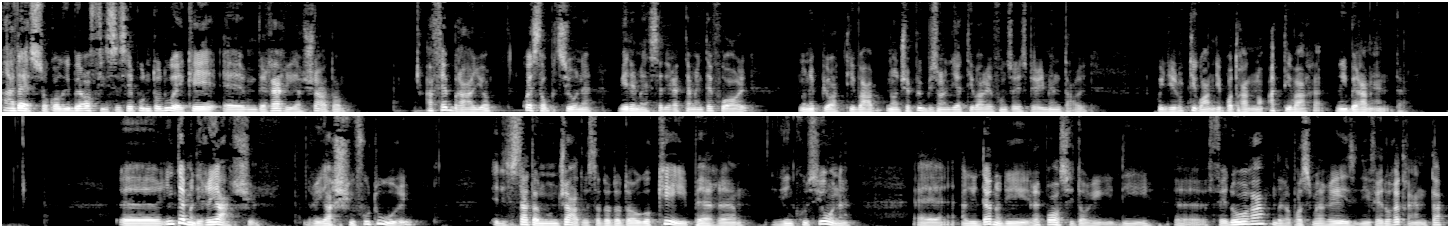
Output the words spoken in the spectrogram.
Adesso con LibreOffice 6.2 che eh, verrà rilasciato a febbraio, questa opzione viene messa direttamente fuori, non, attiva- non c'è più bisogno di attivare le funzioni sperimentali, quindi tutti quanti potranno attivarla liberamente. Eh, in tema di rilasci, rilasci futuri, è stato annunciato, è stato dato l'ok per l'inclusione eh, all'interno di repository di eh, Fedora, della prossima release di Fedora 30,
